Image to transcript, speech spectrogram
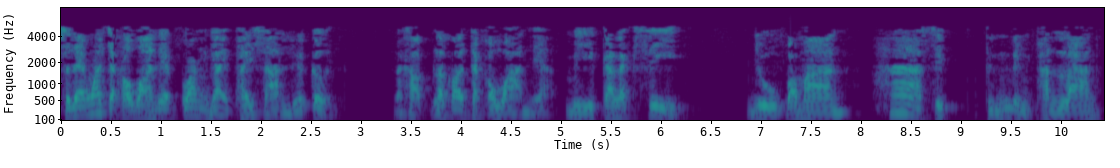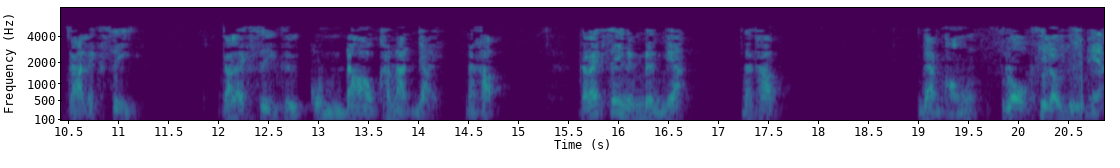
แสดงว่าจักรวาลเนี่ยกว้างใหญ่ไพศาลเหลือเกินนะครับ แล้วก็จักรวาลเนี่ย มีกาแล็กซี่อยู่ประมาณห้าสิบถึงหนึ่งพันล้านกาแล็กซี่ กาแล็กซี่คือกลุ่มดาวขนาดใหญ่นะครับ กาแล็กซี่หนึ่งหนึ่งเนี่ยนะครับ อย่างของโลกที่เราอยู่เนี่ย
